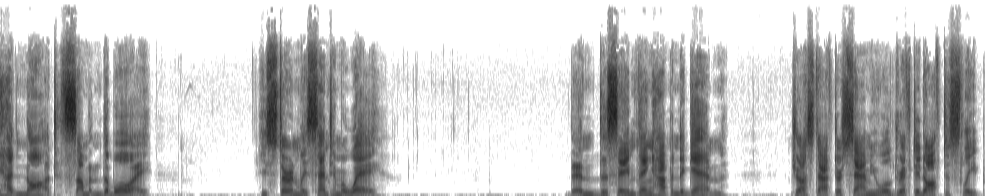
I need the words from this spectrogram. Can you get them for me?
had not summoned the boy. He sternly sent him away. Then the same thing happened again just after Samuel drifted off to sleep.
